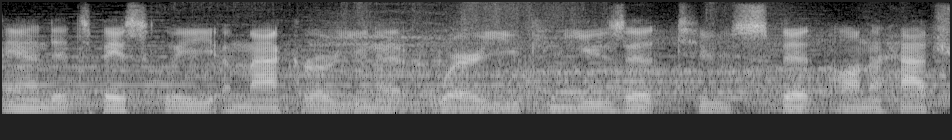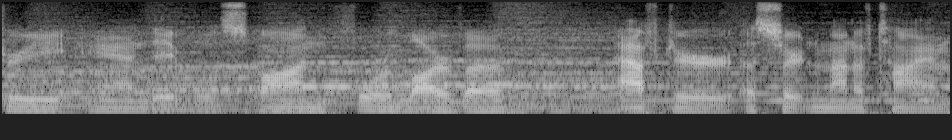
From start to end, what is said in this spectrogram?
and it's basically a macro unit where you can use it to spit on a hatchery and it will spawn four larvae after a certain amount of time,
